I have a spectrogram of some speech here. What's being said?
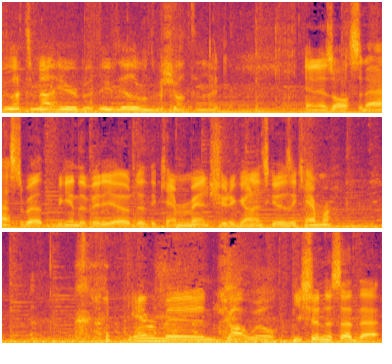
So we left them out here, but these are the other ones we shot tonight. And as Austin asked about at the beginning of the video, did the cameraman shoot a gun as good as the camera? Cameraman shot well. You shouldn't have said that.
